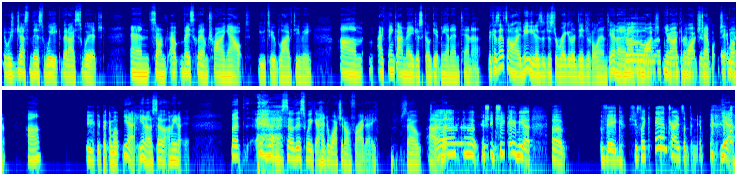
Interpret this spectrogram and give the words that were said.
it was just this week that I switched, and so I'm I, basically I'm trying out YouTube Live TV. Um, I think I may just go get me an antenna because that's all I need is it just a regular digital antenna, and I can Oh, watch. You know, I can watch Chapel. Cha- you up. know, huh? You could pick them up. Yeah, you know. So I mean, but so this week I had to watch it on Friday. So, uh, but because she she gave me a, a vague. She's like, eh, I'm trying something new. yeah,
